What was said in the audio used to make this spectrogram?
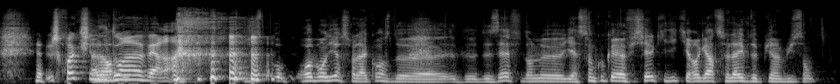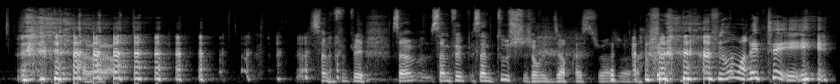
je crois que tu nous dois un verre. hein. Juste pour, rebondir sur la course de, de, de Zef, dans le, il y a Son Kukai officiel qui dit qu'il regarde ce live depuis un buisson. Ah, voilà. ça me fait ça, ça me fait ça me touche j'ai envie de dire presque tu vois je- non, arrêtez.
